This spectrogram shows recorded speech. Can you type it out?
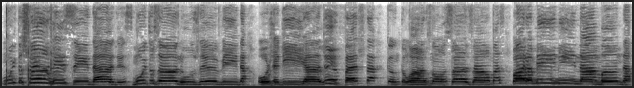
Muitas felicidades, muitos anos de vida. Hoje é dia de festa, cantam as nossas almas. Para a menina Amanda,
